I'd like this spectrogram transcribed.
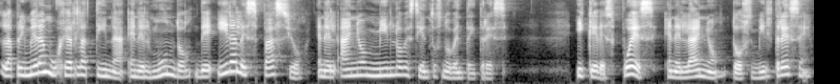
la primera mujer latina en el mundo de ir al espacio en el año 1993 y que después, en el año 2013,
